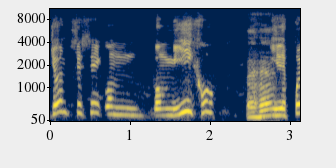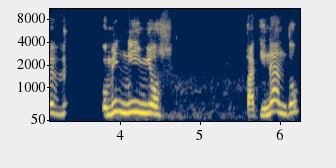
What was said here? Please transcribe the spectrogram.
yo empecé con, con mi hijo Ajá. y después con mis niños patinando,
